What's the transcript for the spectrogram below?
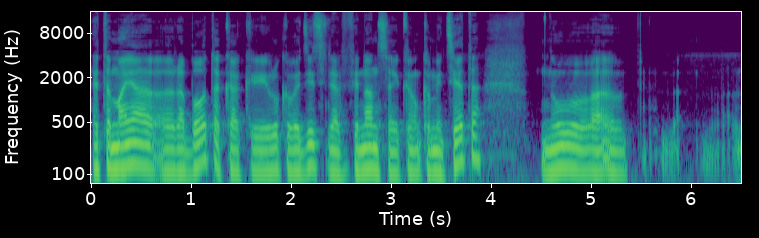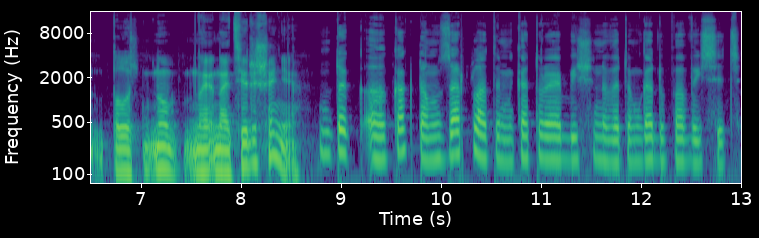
это моя работа, как и руководителя финансового комитета. Ну, получ... ну, найти решение. Ну так как там с зарплатами, которые обещаны в этом году повысить?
